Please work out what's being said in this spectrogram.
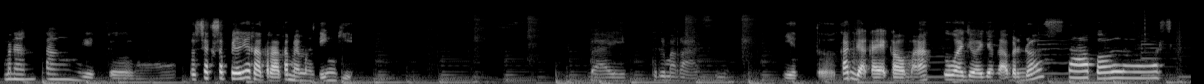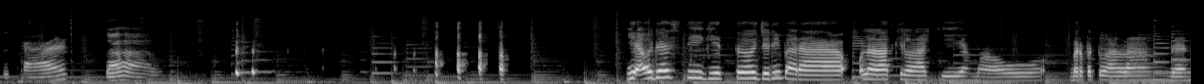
menantang gitu. Terus seks appeal-nya rata-rata memang tinggi. Baik terima kasih. Gitu. Kan nggak kayak kaum aku wajah-wajah nggak berdosa polos gitu kan? Wow. ya udah sih gitu. Jadi para lelaki-lelaki yang mau berpetualang dan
